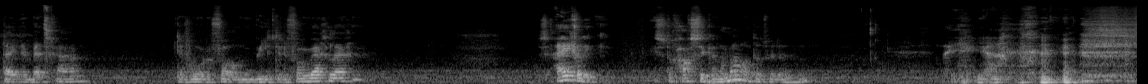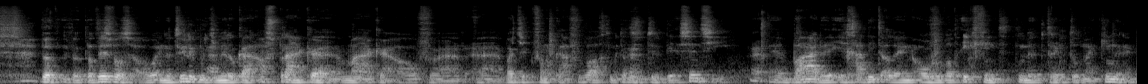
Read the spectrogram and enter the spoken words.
Tijd naar bed gaan. Tegenwoordig vooral mobiele telefoon wegleggen. Dus eigenlijk is het toch hartstikke normaal dat we dat doen. Ja, dat, dat, dat, is wel zo. En natuurlijk moet je met elkaar afspraken maken over uh, wat je van elkaar verwacht. Maar dat is natuurlijk de essentie. Uh, waarde je gaat niet alleen over wat ik vind met betrekking tot mijn kinderen.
